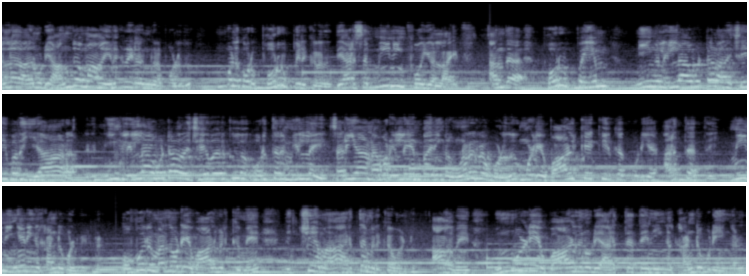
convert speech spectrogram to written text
அல்லது அதனுடைய அங்க அங்கமாக இருக்கிறீர்கள் என்கிற பொழுது உங்களுக்கு ஒரு பொறுப்பு இருக்கிறது. There is a meaning for your life அந்த பொறுப்பையும் நீங்கள் இல்லாவிட்டால் அதை செய்வது யார்? நீங்கள் இல்லாவிட்டால் அதை செய்வதற்கு ஒருத்தரும் இல்லை. சரியான நபர் இல்லை என்பதை நீங்கள் உணர்கிற பொழுது உங்களுடைய வாழ்க்கைக்கு இருக்கக்கூடிய அர்த்தத்தை மீனிங்கை நீங்கள் கண்டுகொள்வீர்கள். ஒவ்வொரு மனிதனுடைய வாழ்விற்குமே நிச்சயமாக அர்த்தம் இருக்க வேண்டும். ஆகவே உங்களுடைய வாழ்வினுடைய அர்த்தத்தை நீங்கள் கண்டுபிடியுங்கள்.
